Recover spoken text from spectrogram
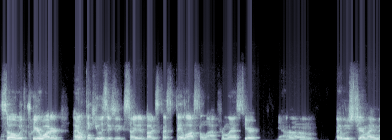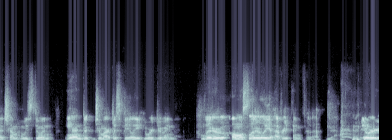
so with Clearwater, I don't think he was as excited about his class. They lost a lot from last year. Yeah. Um, I lose Jeremiah Mitchum, who was doing, and Jamarcus Bailey, who were doing literally almost literally everything for them. Yeah. they were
